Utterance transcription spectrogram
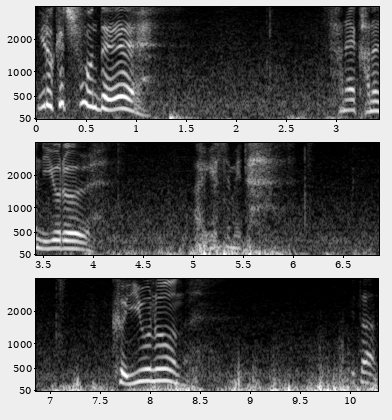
이렇게 추운데 산에 가는 이유를 알겠습니다. 그 이유는 일단,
